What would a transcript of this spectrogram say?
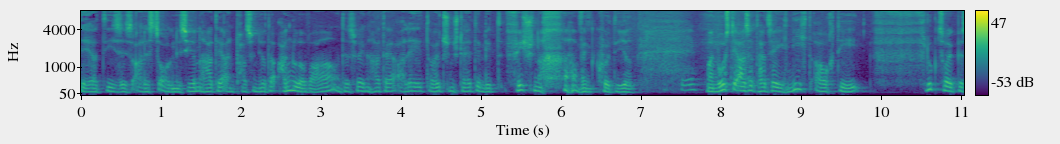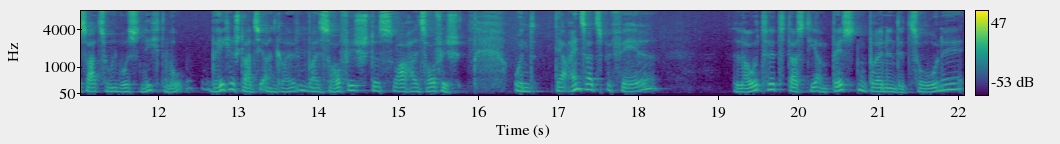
der dieses alles zu organisieren hatte, ein passionierter Angler war und deswegen hat er alle deutschen Städte mit Fischnamen kodiert. Okay. Man wusste also tatsächlich nicht, auch die Flugzeugbesatzungen wussten nicht, wo, welche Stadt sie angreifen, weil Sorfisch, das war halt Sorfisch. Und der Einsatzbefehl lautet, dass die am besten brennende Zone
